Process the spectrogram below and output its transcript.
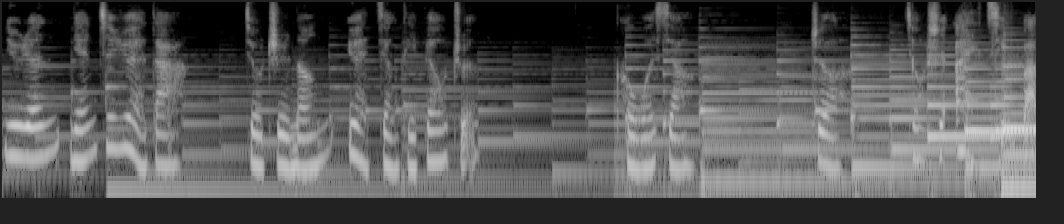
女人年纪越大，就只能越降低标准。”可我想，这就是爱情吧。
